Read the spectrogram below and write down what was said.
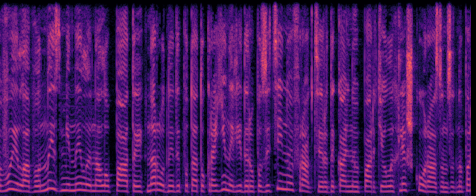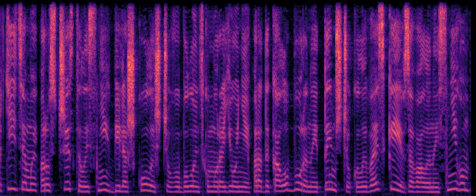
Вила вони змінили на лопати. Народний депутат України, лідер опозиційної фракції радикальної партії Олег Ляшко разом з однопартійцями розчистили сніг біля школи, що в Оболонському районі. Радикал обурений тим, що коли весь Київ завалений снігом,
